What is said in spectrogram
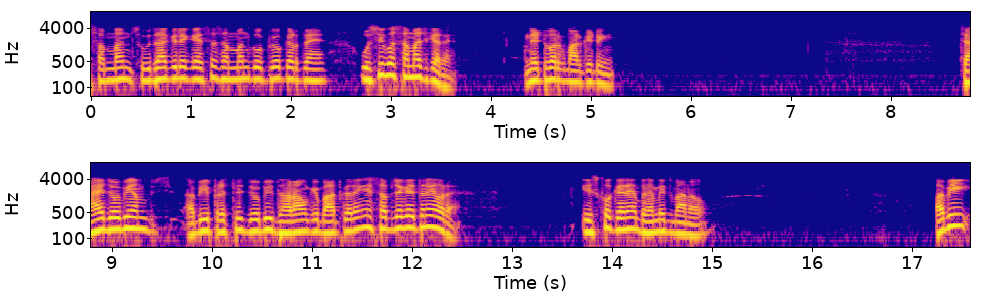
संबंध, सुविधा के लिए कैसे संबंध को उपयोग करते हैं, उसी को समझ कर नेटवर्क मार्केटिंग चाहे जो भी हम अभी प्रचलित जो भी धाराओं की बात करेंगे, सब जगह इतना हो रहा है। इसको कह रहे हैं भ्रमित मानव। अभी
